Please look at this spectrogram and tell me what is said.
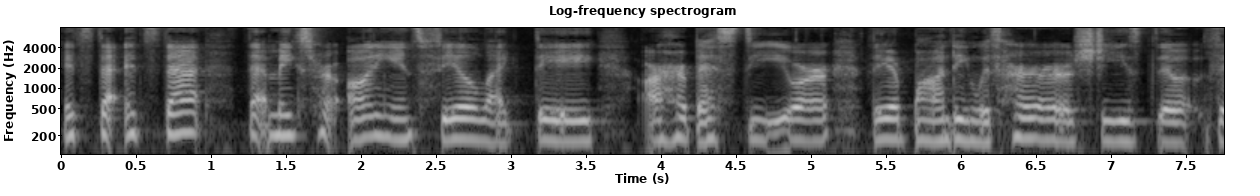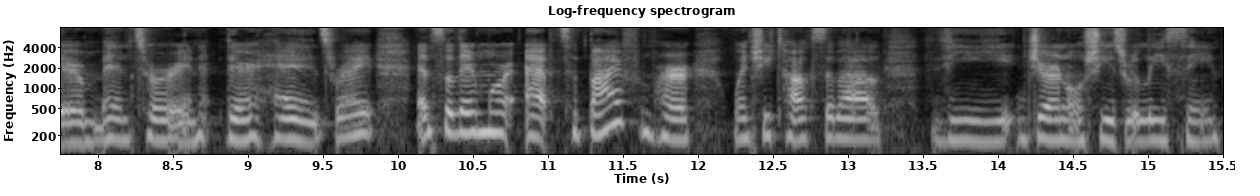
It's that it's that that makes her audience feel like they are her bestie or they're bonding with her. She's the their mentor in their heads right? And so they're more apt to buy from her when she talks about the journal she's releasing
